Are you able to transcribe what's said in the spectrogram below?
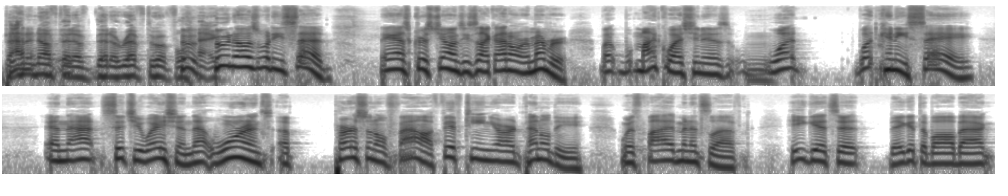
Bad enough that a that a ref threw a Who, flag. who knows what he said? They asked Chris Jones. He's like, I don't remember. But my question is, what what can he say in that situation that warrants a personal foul, a 15 yard penalty with five minutes left? He gets it. They get the ball back,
